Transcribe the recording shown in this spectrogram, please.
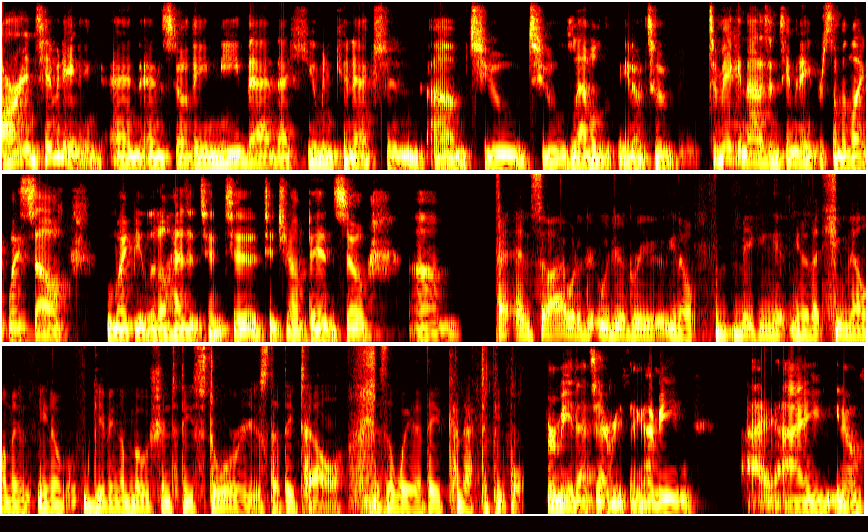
are intimidating, and and so they need that that human connection um, to to level you know to to make it not as intimidating for someone like myself who might be a little hesitant to to jump in. So. Um, and so I would agree, would you agree you know making it you know that human element you know giving emotion to these stories that they tell is the way that they connect to people. For me that's everything. I mean I I you know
